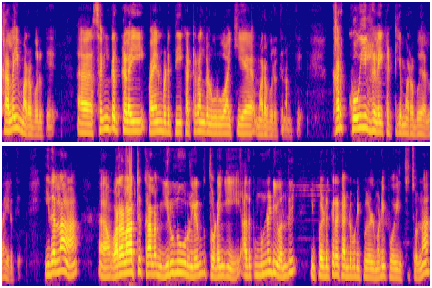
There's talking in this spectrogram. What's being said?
கலை மரபு இருக்குது செங்கற்களை பயன்படுத்தி கட்டடங்கள் உருவாக்கிய மரபு இருக்குது நமக்கு. கற்கோயில்களை கட்டிய மரபு எல்லாம் இருக்குது இதெல்லாம் வரலாற்று காலம் இருநூறுலேருந்து தொடங்கி அதுக்கு முன்னாடி வந்து இப்போ எடுக்கிற கண்டுபிடிப்புகள் மடி போயிடுச்சு சொன்னால்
